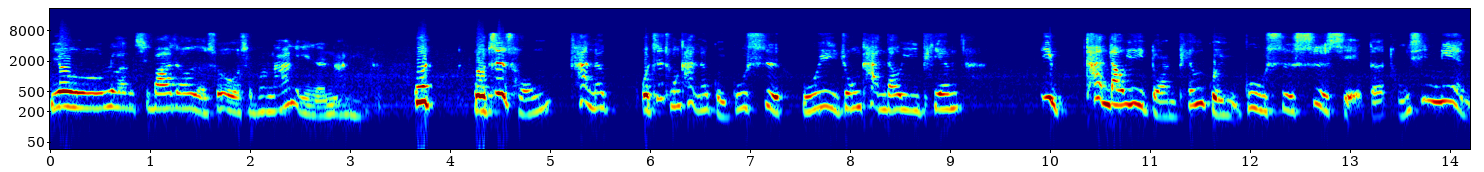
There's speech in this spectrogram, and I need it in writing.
又乱七八糟的说我什么哪里人哪里人。我我自从看了我自从看了鬼故事，无意中看到一篇一看到一短篇鬼故事是写的同性恋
